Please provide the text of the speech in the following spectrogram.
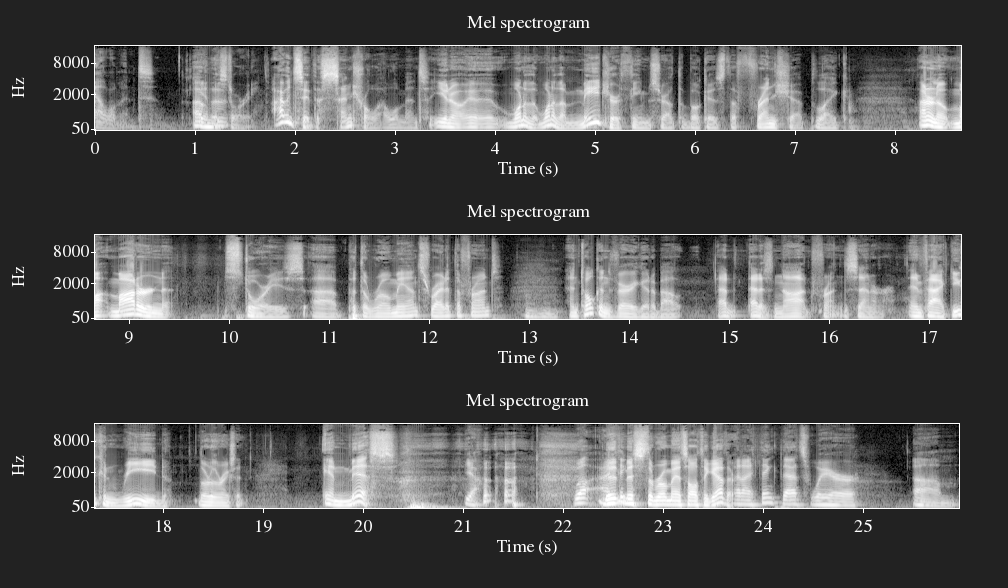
element in the story. I would say the central element. You know, uh, one of the one of the major themes throughout the book is the friendship. Like, I don't know, mo- modern stories uh, put the romance right at the front, and Tolkien's very good about that. That is not front and center. In fact, you can read Lord of the Rings and, miss Yeah. Well, I think, miss the romance altogether. and I think that's where, um,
